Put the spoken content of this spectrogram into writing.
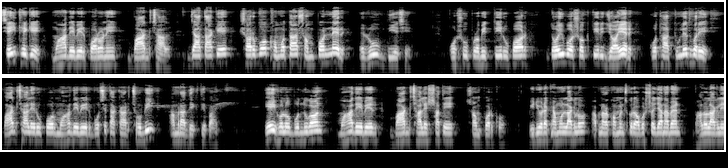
সেই থেকে মহাদেবের পরনে বাঘ ছাল, যা তাকে সর্বক্ষমতা সম্পন্নের রূপ দিয়েছে। পশু প্রবৃত্তির উপর দৈব শক্তির জয়ের কথা তুলে ধরে বাঘছালের উপর মহাদেবের বসে থাকার ছবি আমরা দেখতে পাই। এই হলো বন্ধুগণ, মহাদেবের বাঘ ছালের সাথে সম্পর্ক। ভিডিওটা কেমন লাগল আপনারা কমেন্টস করে অবশ্যই জানাবেন। ভালো লাগলে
